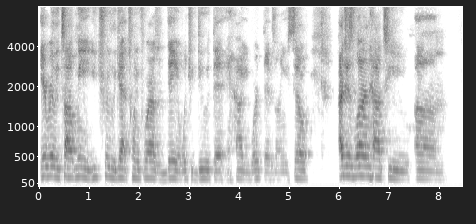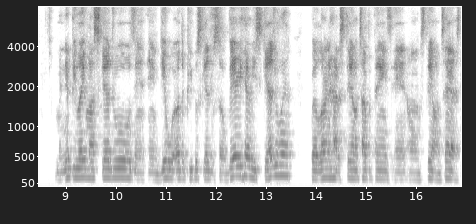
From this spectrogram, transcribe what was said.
it really taught me you truly got twenty four hours a day, and what you do with that and how you work that is on you. So I just learned how to um, manipulate my schedules and, and get with other people's schedules. So very heavy scheduling, but learning how to stay on top of things and um, stay on task.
